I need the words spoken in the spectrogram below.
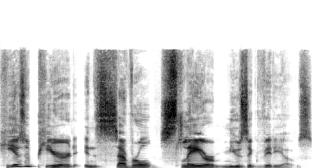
He has appeared in several Slayer music videos.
